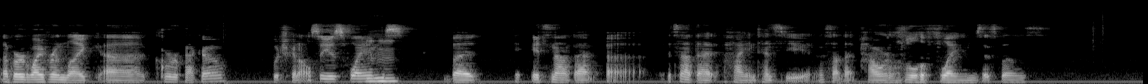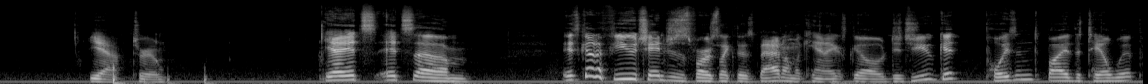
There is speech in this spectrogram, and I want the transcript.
a bird wyvern like uh, Kurapeko, which can also use flames, but it's not that uh, it's not that high intensity. It's not that power level of flames, I suppose. Yeah, true. Yeah, it's it's um it's got a few changes as far as like those battle mechanics go. Did you get poisoned by the tail whip?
